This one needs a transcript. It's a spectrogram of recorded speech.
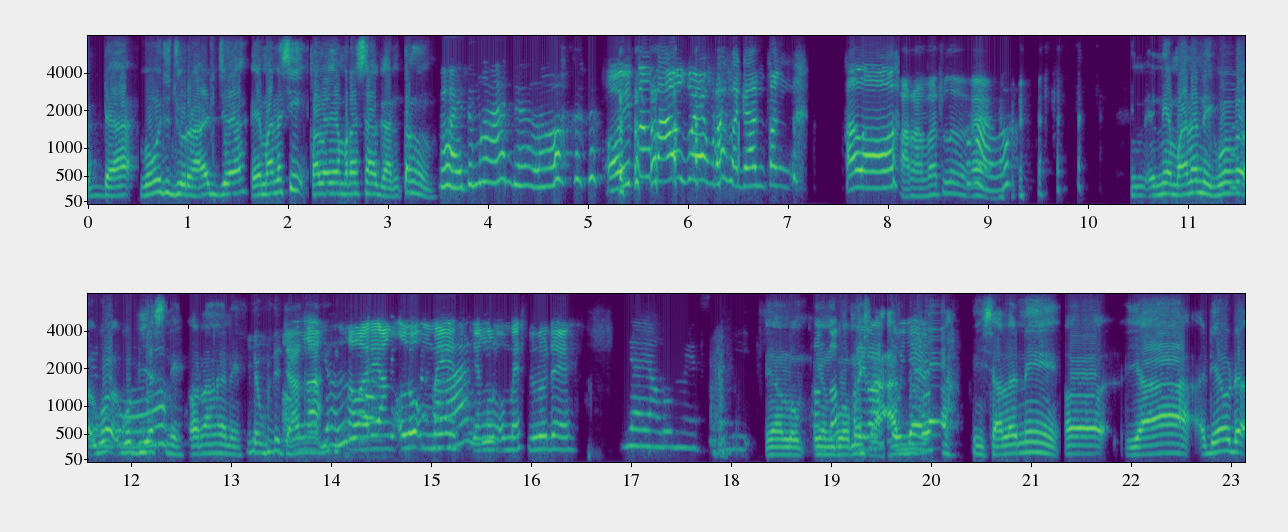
ada gue mau jujur aja eh mana sih kalau yang merasa ganteng Wah, itu mah ada loh. Oh, itu tahu gue yang merasa ganteng. Halo. Parah banget lu. Oh, Eh, halo. ini yang mana nih gue gua gua bias nih orangnya nih ya udah Oh, jangan. Ya, lu Kalau yang lu lagi? yang lu emes dulu deh. Ya, yang lu miss tadi. yang lu yang Contoh gue mes ada perilakunya. lah misalnya nih eh ya dia udah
